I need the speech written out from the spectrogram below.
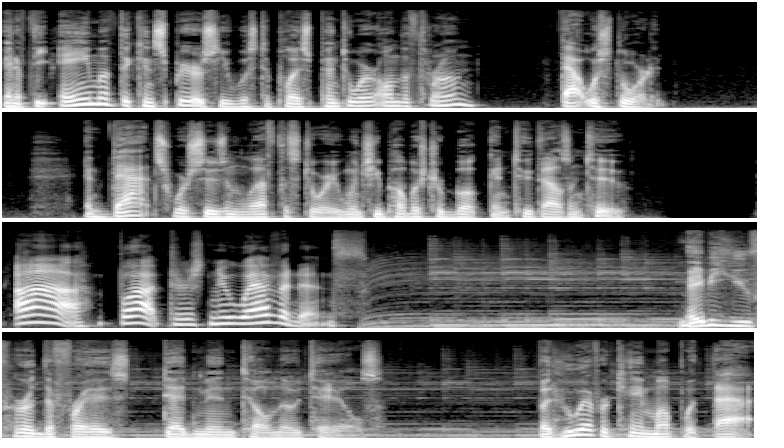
and if the aim of the conspiracy was to place Pentuer on the throne, that was thwarted. And that's where Susan left the story when she published her book in 2002. Ah, but there's new evidence. Maybe you've heard the phrase, dead men tell no tales. But whoever came up with that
